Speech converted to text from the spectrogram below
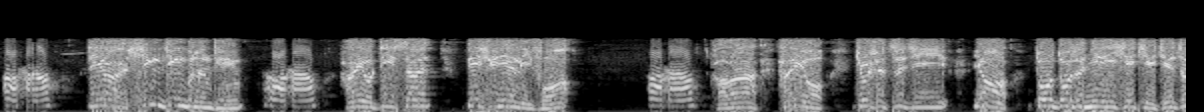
哦，好，第二心经不能停，哦，好，还有第三必须念礼佛，哦，好，好吧？还有就是自己要多多的念一些解结咒，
